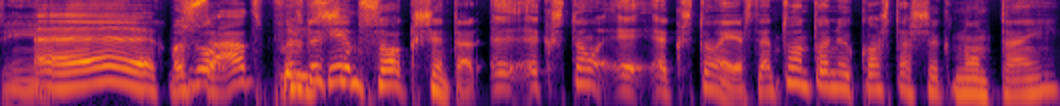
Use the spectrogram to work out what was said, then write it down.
mas, a acusado, mas, mas deixa-me só acrescentar. A, a, questão é, a questão é esta. Então António Costa acha que não tem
